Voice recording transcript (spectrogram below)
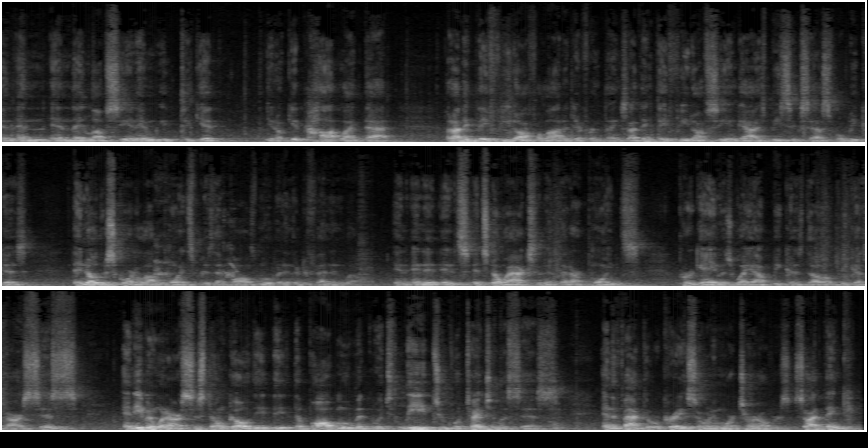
and, and, and they love seeing him to get, you know, get hot like that. But I think they feed off a lot of different things. I think they feed off seeing guys be successful because they know they're scoring a lot of points because that ball's moving and they're defending well. And, and it, it's, it's no accident that our points per game is way up because though, because our assists, and even when our assists don't go, the, the, the ball movement, which lead to potential assists, and the fact that we're creating so many more turnovers. So I think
